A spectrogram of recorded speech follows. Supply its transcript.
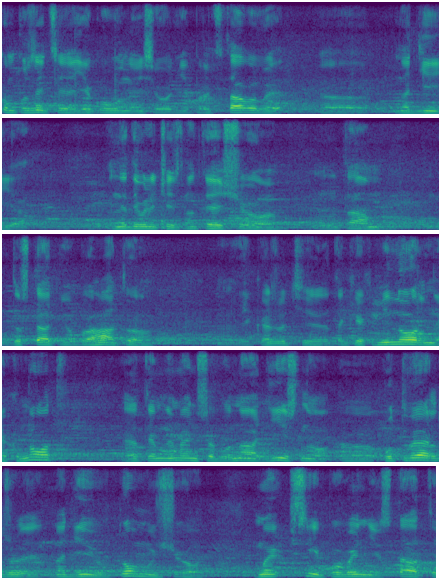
композиція, яку вони сьогодні представили, Надія, не дивлячись на те, що там достатньо багато, е, як кажуть, е, таких мінорних нот, е, тим не менше вона дійсно утверджує надію в тому, що ми всі повинні стати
